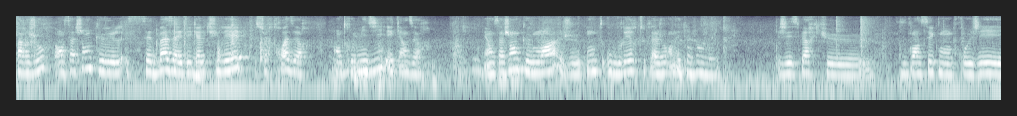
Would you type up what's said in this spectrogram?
par jour, en sachant que cette base a été calculée sur 3 heures, entre midi et 15 heures. Et en sachant que moi, je compte ouvrir toute la journée. Toute la journée. J'espère que vous pensez que mon projet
